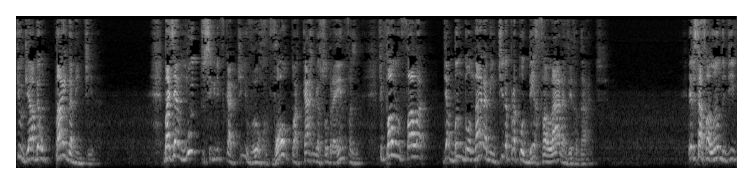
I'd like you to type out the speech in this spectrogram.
que o diabo é o pai da mentira. Mas é muito significativo, eu volto a carga sobre a ênfase, que Paulo fala de abandonar a mentira para poder falar a verdade. Ele está falando de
